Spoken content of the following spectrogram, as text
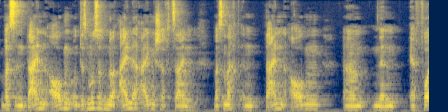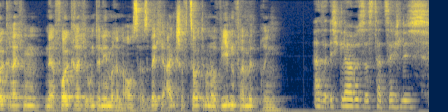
was in deinen Augen, und das muss auch nur eine Eigenschaft sein, was macht in deinen Augen ähm, einen erfolgreichen, eine erfolgreiche Unternehmerin aus? Also welche Eigenschaft sollte man auf jeden Fall mitbringen? Also ich glaube, es ist tatsächlich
